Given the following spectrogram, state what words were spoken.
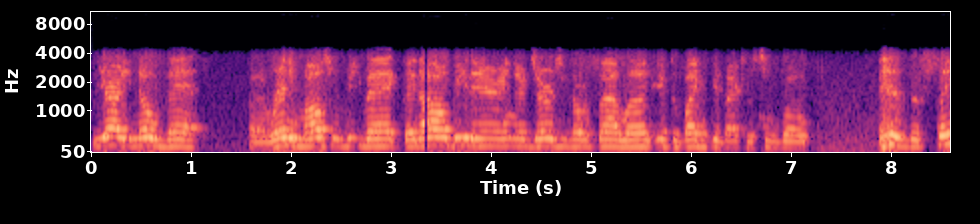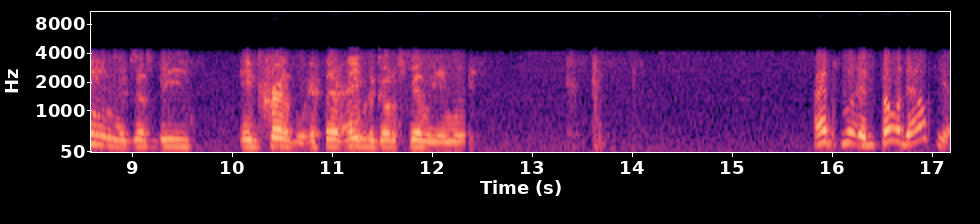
You already know that. Uh, Randy Moss will be back. They'd all be there in their jerseys on the sideline if the Vikings get back to the Super Bowl. the scene would just be incredible if they're able to go to Philly and win. Absolutely. In Philadelphia,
